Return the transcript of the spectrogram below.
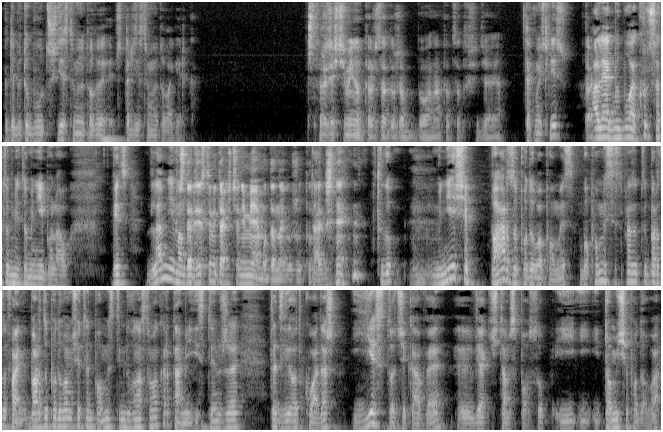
Gdyby to był 30-minutowy, 40-minutowa gierka. 40 minut to już za dużo by było na to, co tu się dzieje. Tak myślisz? Tak. Ale jakby była krótsza, to mnie to mniej bolało. Więc dla mnie W mam. 40 minutach jeszcze nie miałem udanego rzutu, Tak. także... Tylko mnie się bardzo podoba pomysł, bo pomysł jest naprawdę bardzo fajny. Bardzo podoba mi się ten pomysł z tymi 12 kartami i z tym, że te dwie odkładasz. Jest to ciekawe y, w jakiś tam sposób i, i, i to mi się podoba.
